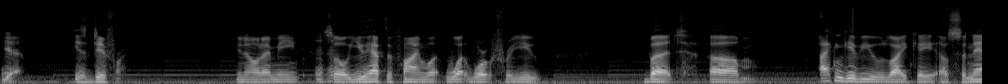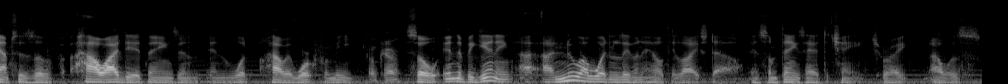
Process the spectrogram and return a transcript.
Yeah. is different. You know what I mean? So you have to find what, what works for you. But um, I can give you like a, a synopsis of how I did things and, and what how it worked for me. Okay. So in the beginning, I, I knew I wasn't living a healthy lifestyle, and some things had to change. Right? I was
